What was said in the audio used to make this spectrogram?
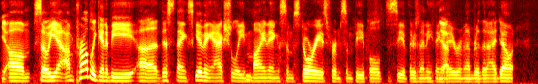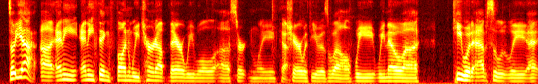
Yeah. Um so yeah, I'm probably going to be uh this Thanksgiving actually mining some stories from some people to see if there's anything they remember that I don't. So yeah, uh any anything fun we turn up there we will uh certainly Yeah. share with you as well. We we know uh he would absolutely uh,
